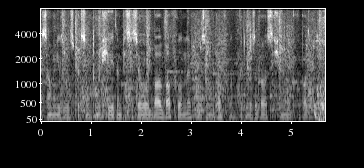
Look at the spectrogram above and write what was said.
саме юзу з персом, тому що її там після цього ба- бафу, нефу, цього бафу, потім розібралася, що не покупати. От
